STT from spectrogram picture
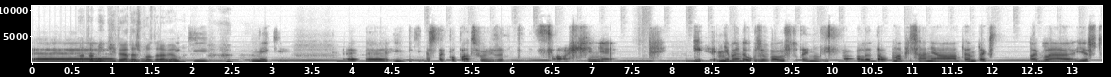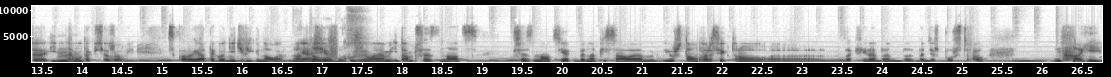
E, A to Miki, to ja też pozdrawiam. Miki, Miki. E, e, I Miki też tak popatrzył i że coś nie. I nie będę używał już tutaj nazwiska, ale dał napisania ten tekst nagle jeszcze innemu tekściarzowi, skoro ja tego nie dźwignąłem. No A ja się łobuz. wkurzyłem i tam przez noc przez noc jakby napisałem już tą wersję, którą e, za chwilę będę, będziesz puszczał. No i,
